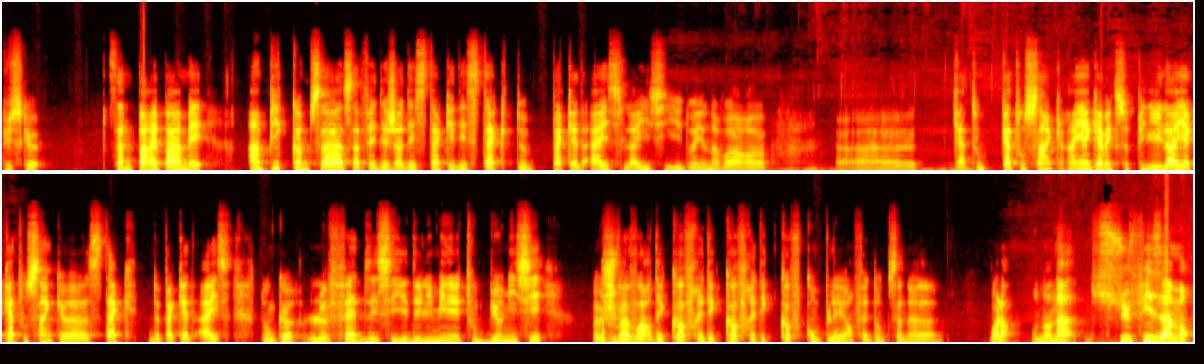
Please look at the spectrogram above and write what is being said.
puisque ça ne paraît pas, mais un pic comme ça, ça fait déjà des stacks et des stacks de paquets d'ice. Là, ici, il doit y en avoir 4 ou, 4 ou 5. Rien qu'avec ce pilier-là, il y a 4 ou 5 euh, stacks de paquets ice. Donc euh, le fait d'essayer d'éliminer tout le biome ici, euh, je vais avoir des coffres et des coffres et des coffres complets en fait. Donc ça ne... Voilà, on en a suffisamment.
